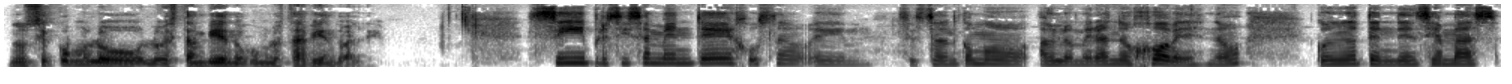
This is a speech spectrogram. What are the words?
No sé cómo lo, lo, están viendo, cómo lo estás viendo, Ale. Sí, precisamente, justo eh, se están como aglomerando jóvenes, ¿no? Con una tendencia más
